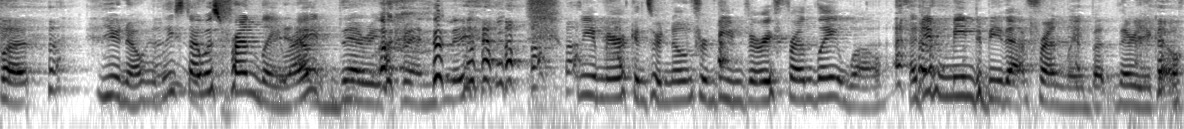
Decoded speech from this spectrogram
but you know, at least I was friendly, right? I'm very friendly. we Americans are known for being very friendly. Well, I didn't mean to be that friendly, but there you go.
